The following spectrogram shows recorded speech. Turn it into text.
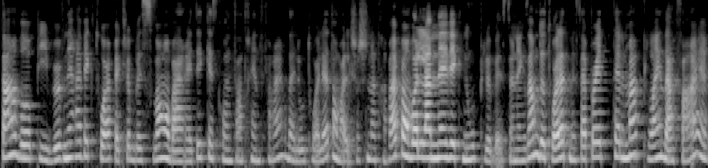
t'en vas, puis il veut venir avec toi. Fait que là, ben, souvent, on va arrêter qu'est-ce qu'on est en train de faire, d'aller aux toilettes, on va aller chercher notre enfant, puis on va l'amener avec nous. Puis là, ben, c'est un exemple de toilette, mais ça peut être tellement plein d'affaires.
